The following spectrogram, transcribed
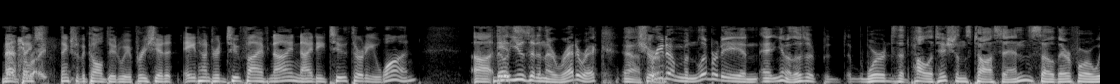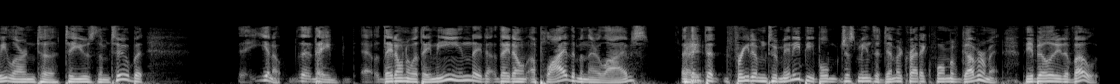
Matt, That's thanks right. thanks for the call, dude. We appreciate it. Eight hundred two five nine ninety two thirty one. Uh, They'll use it in their rhetoric, uh, Sure. freedom and liberty, and, and you know those are words that politicians toss in. So therefore, we learn to to use them too. But you know they they don't know what they mean. They don't- they don't apply them in their lives. I think that freedom to many people just means a democratic form of government, the ability to vote.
